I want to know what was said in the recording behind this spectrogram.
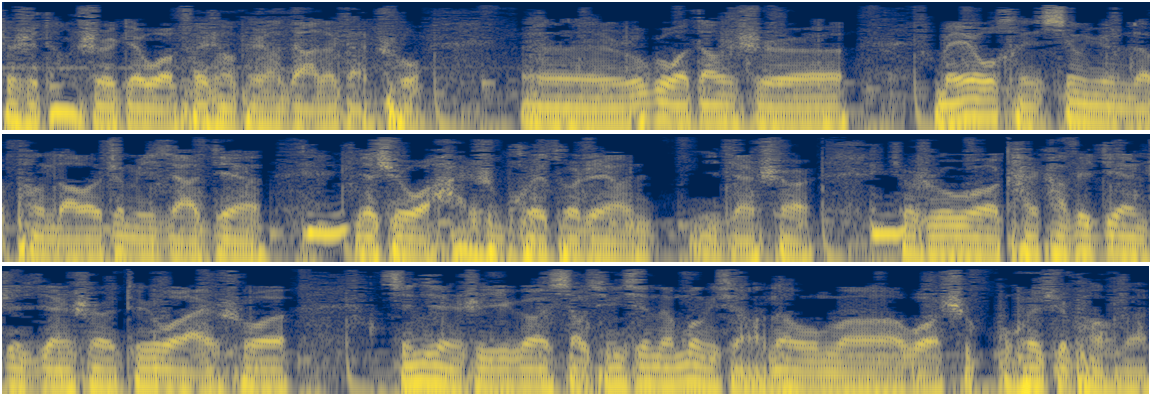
这是当时给我非常非常大的感触。嗯，如果我当时没有很幸运的碰到了这么一家店，也许我还是不会做这样一件事儿。就是如果开咖啡店这件事儿对于我来说，仅仅是一个小清新的梦想，那么我是不会去碰的。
